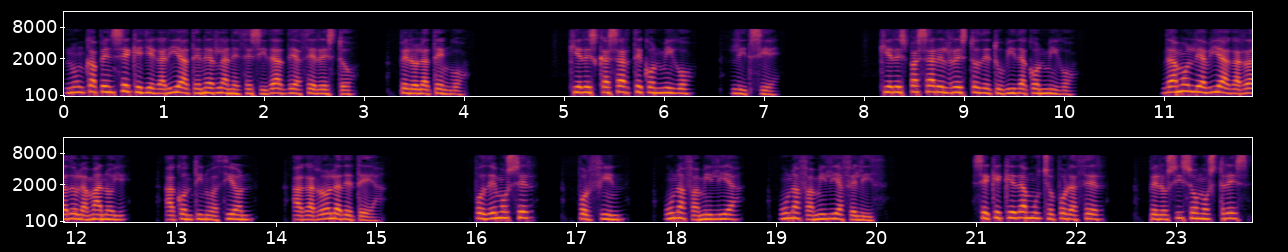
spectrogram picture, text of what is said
Nunca pensé que llegaría a tener la necesidad de hacer esto, pero la tengo. ¿Quieres casarte conmigo, Litsie? ¿Quieres pasar el resto de tu vida conmigo? Damon le había agarrado la mano y, a continuación, agarró la de Tea. Podemos ser, por fin, una familia, una familia feliz. Sé que queda mucho por hacer, pero si somos tres,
